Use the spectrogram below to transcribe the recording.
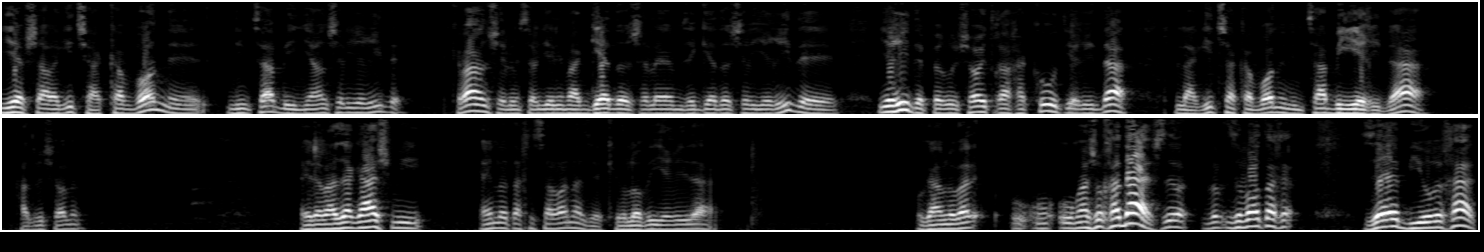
אי אפשר להגיד שהכוונה נמצא בעניין של ירידה. כיוון שאילומס עליינים הגדר שלהם זה גדר של ירידה, ירידה פירושו התרחקות, ירידה. להגיד שהכוונה נמצא בירידה, חס ושלום. אלא מה זה הגשמי? אין לו את החיסרון הזה, כי הוא לא בירידה. הוא גם לא בא, הוא, הוא, הוא משהו חדש, זה, זה וורט אחר. זה ביור אחד.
